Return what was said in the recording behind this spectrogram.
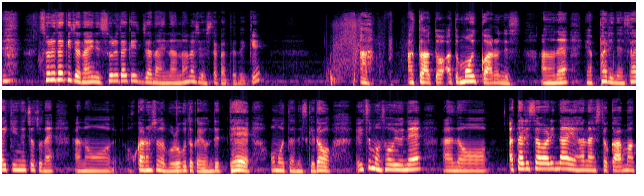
え、それだけじゃないんです。それだけじゃない。何の話がしたかっただけ？あ、あとあと、あともう一個あるんです。あのね、やっぱりね、最近ね、ちょっとね、あの、他の人のブログとか読んでて思ったんですけど、いつもそういうね、あの、当たり障りない話とか、まあ、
